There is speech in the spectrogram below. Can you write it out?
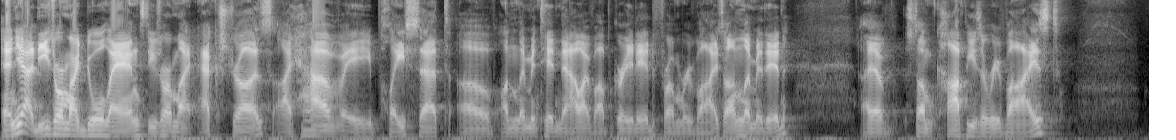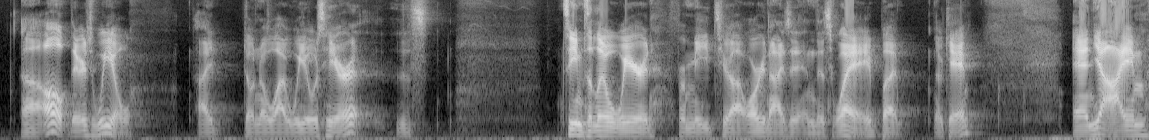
And yeah, these are my dual lands. These are my extras. I have a playset of Unlimited now. I've upgraded from Revised Unlimited. I have some copies of Revised. Uh, oh, there's Wheel. I don't know why Wheel's here this seems a little weird for me to uh, organize it in this way, but okay. And yeah, I'm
